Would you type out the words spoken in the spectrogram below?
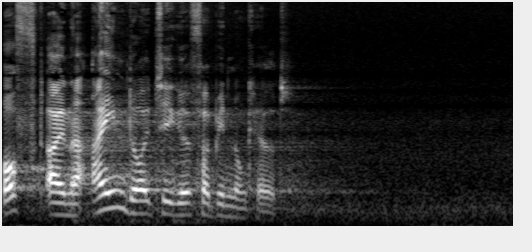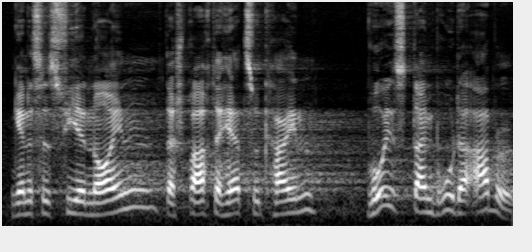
oft eine eindeutige Verbindung hält. Genesis 4,9, da sprach der Herr zu Kain, wo ist dein Bruder Abel?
